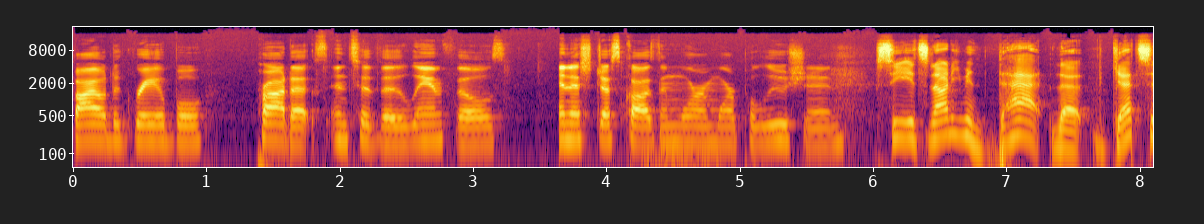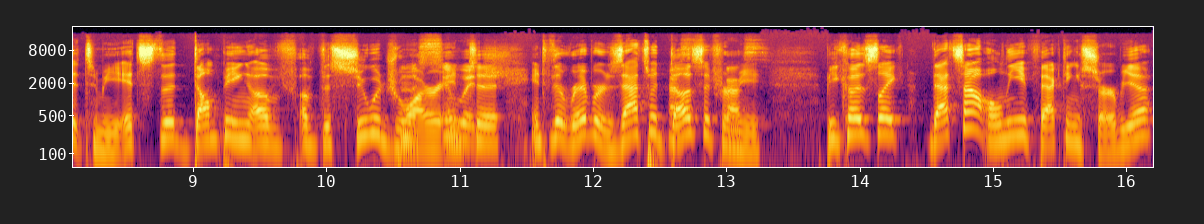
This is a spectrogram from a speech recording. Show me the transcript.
biodegradable products into the landfills and it's just causing more and more pollution See, it's not even that that gets it to me. It's the dumping of, of the sewage water into sewage. into the rivers. That's what That's- does it for me. Because like that's not only affecting Serbia,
